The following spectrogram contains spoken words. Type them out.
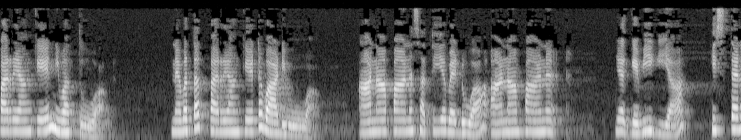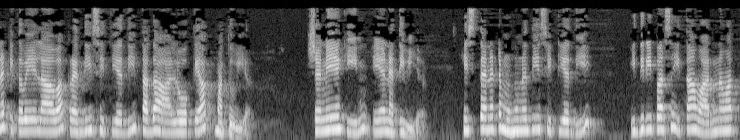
පර්යංකයෙන් නිවත් වූවා. නැවතත් පර්යංකයට වාඩි වූවා. ආනාපාන සතිය වැඩුවා ආනාපානය ගෙවි ගියා හිස්තැන ටික වේලාවක් රැඳී සිටියේදී තද ආලෝකයක් මතුවිය. ෂණයකින් එය නැති විය. හිස්තැනට මුහුණ දී සිටියේදී ඉදිරිපස ඊතා වර්ණවත්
